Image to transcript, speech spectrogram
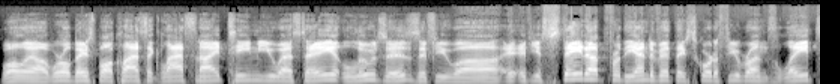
Well, uh, World Baseball Classic last night, Team USA loses. If you uh, if you stayed up for the end of it, they scored a few runs late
